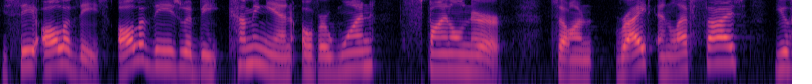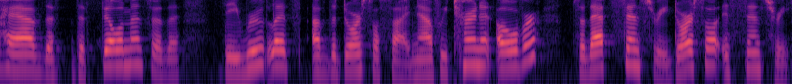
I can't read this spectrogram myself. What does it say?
You see all of these. All of these would be coming in over one spinal nerve. So on right and left sides, you have the, the filaments or the, the rootlets of the dorsal side. Now if we turn it over, so that's sensory. Dorsal is sensory.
